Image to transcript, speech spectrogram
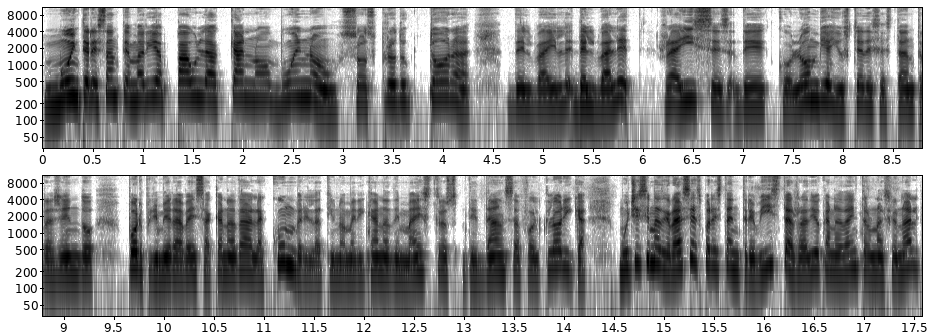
Muy interesante, María Paula Cano. Bueno, sos productora del, baile, del ballet raíces de Colombia y ustedes están trayendo por primera vez a Canadá la cumbre latinoamericana de maestros de danza folclórica. Muchísimas gracias por esta entrevista, Radio Canadá Internacional,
